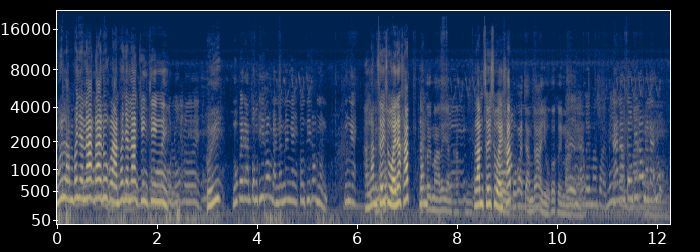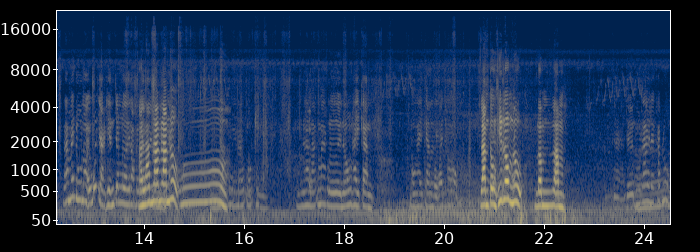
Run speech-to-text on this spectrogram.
อุ้ยลำพญานาคได้ลูกหลานพญานาคจริงๆนี่คนลุกเลยเฮ้ยหนูไปทำตรงที่ร่มมันนั่นไง ตรงที่ร่มนุ่นนู่นไงอะลำสวยๆนะครับลเคยมาหรือยังครับเนี่ยำลำสวยๆครับเพราะว่าจำได้อยู่ก็เคยมาเออแล้วเคยมาบ่อยไหมอะทำตรงที่ร่มนั่นแหละลูกทำให้ดูหน่อยอู้อยากเห็นจังเลยทำไปอะลำลำลำลูกโอ้ น่ารักมากเลยน้องไฮกัน น้องไฮกันบอกว่าชอบลำตรงที่ร่มลูกลำลอะเดินดูได้เลยครับลูก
